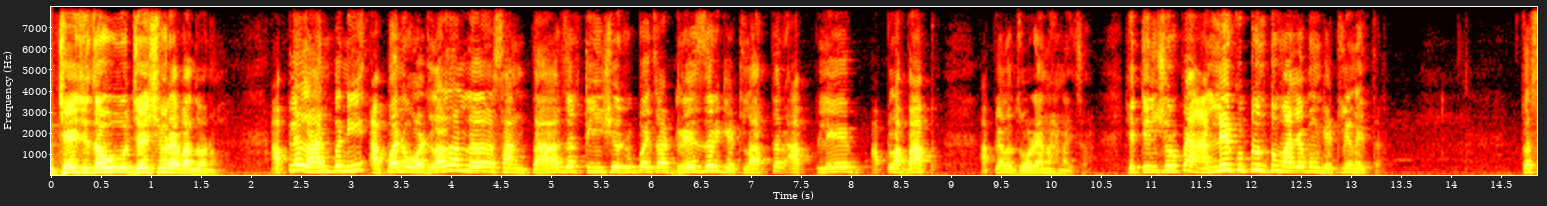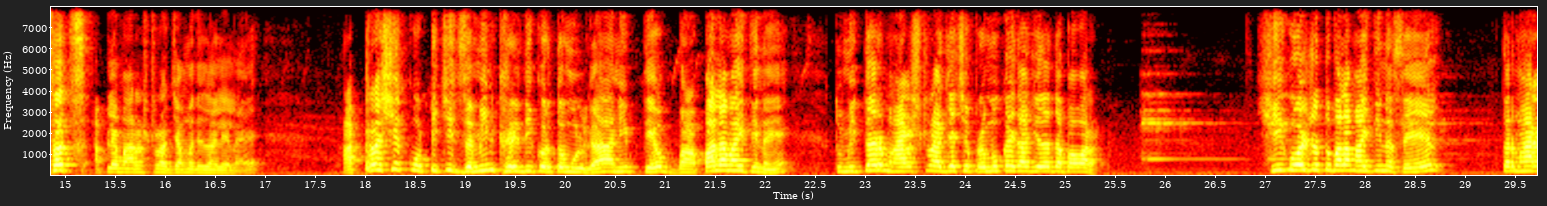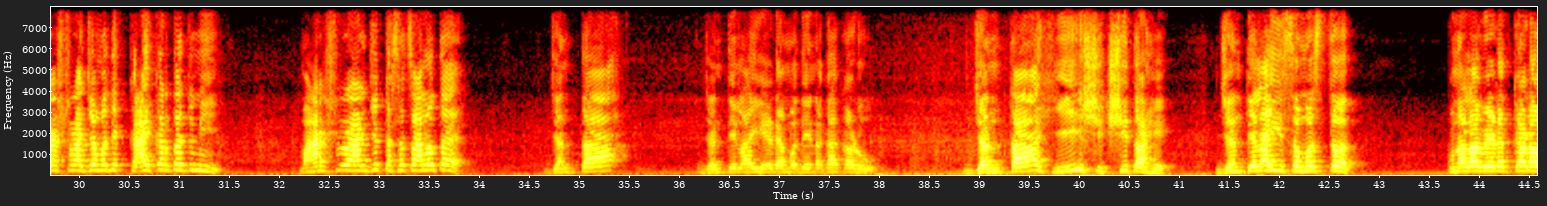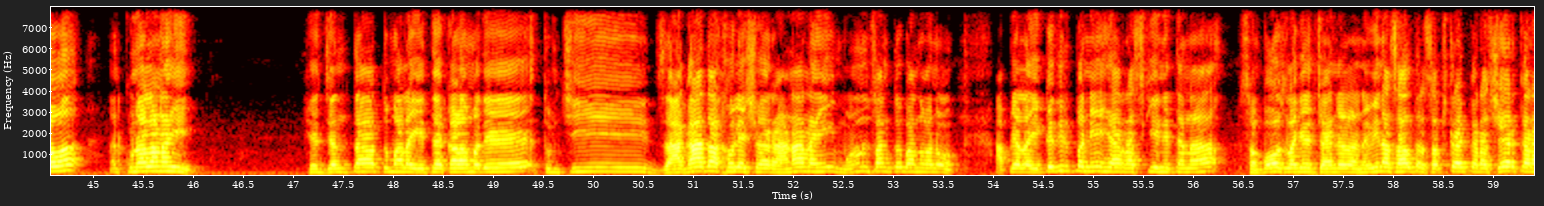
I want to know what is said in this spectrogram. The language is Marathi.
जय जिजाऊ जय शिवराय बांधवानो. आपल्या लहानपणी आपण वडिलाला ल सांगता जर तीनशे रुपयाचा ड्रेस जर घेतला तर आपले आपला बाप आपल्याला जोड्यानं आणायचा हे तीनशे रुपये आणले कुठून? तू माझ्याकडून घेतले नाही तर तसंच आपल्या महाराष्ट्र राज्यामध्ये झालेलं आहे. अठराशे कोटीची जमीन खरेदी करतो मुलगा आणि ते बापाला माहिती नाही. तुम्ही तर महाराष्ट्र राज्याचे प्रमुख आहेत अजितदादा पवार. ही गोष्ट तुम्हाला माहिती नसेल तर महाराष्ट्र राज्यामध्ये काय करताय तुम्ही? महाराष्ट्र राज्य कसं चालवत आहे जनता जनतेला येड्यामध्ये नका काढू. जनता ही शिक्षित आहे. जनतेला ही समजतं कुणाला वेड्यात काढावं आणि कुणाला नाही. हे जनता तुम्हाला येत्या काळामध्ये तुमची जागा दाखवल्याशिवाय राहणार नाही म्हणून सांगतो बांधवानो. आपल्याला एकत्रितपणे ह्या राजकीय नेत्यांना संपवावंच लागेल. चॅनलला नवीन असाल तर सबस्क्राईब करा शेअर करा.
